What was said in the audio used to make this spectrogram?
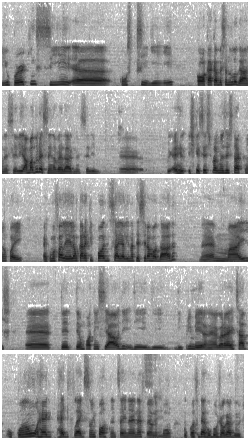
e o Perkins se uh, conseguir colocar a cabeça no lugar, né? Se ele amadurecer, na verdade, né? Se ele é, esquecer esses problemas extra-campo aí. É como eu falei, ele é um cara que pode sair ali na terceira rodada, né? Hum. Mas é, ter, ter um potencial de, de, de, de, primeira, né? Agora a gente sabe o quão red, red flags são importantes aí na NFL, né? Sim. né? Com, o quanto derrubam jogadores.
